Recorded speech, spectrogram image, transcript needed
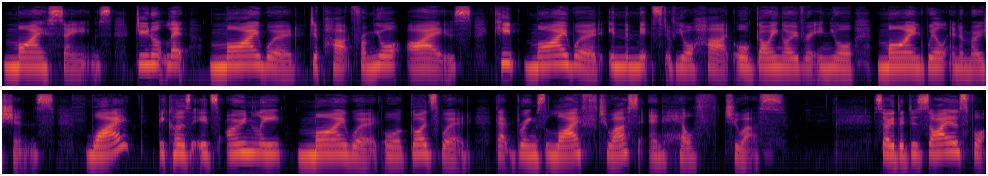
my sayings. Do not let my word depart from your eyes. Keep my word in the midst of your heart or going over in your mind, will, and emotions. Why? Because it's only my word or God's word that brings life to us and health to us. So the desires for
